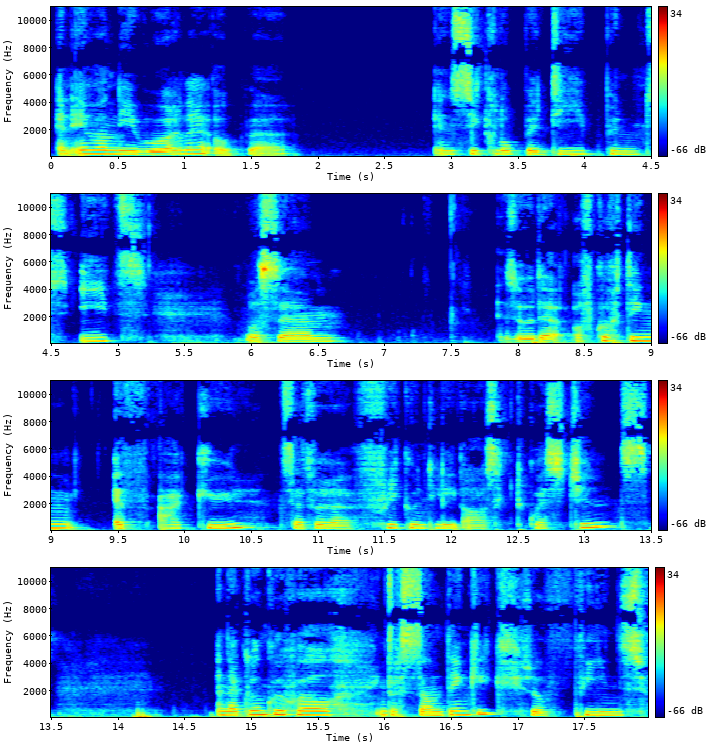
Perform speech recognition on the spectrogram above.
En een van die woorden op uh, encyclopedie.iets was um, zo de afkorting FAQ. Dat staat voor uh, Frequently Asked Questions. En dat klonk wel interessant, denk ik. Zo Fiends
